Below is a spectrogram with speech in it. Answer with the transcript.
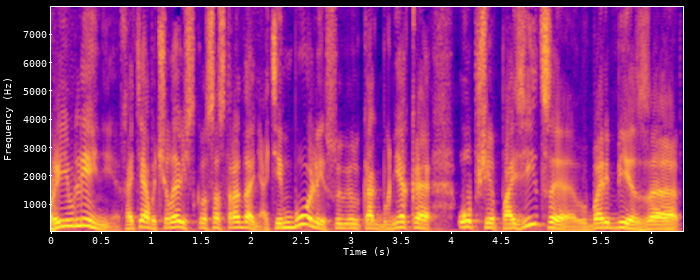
проявление хотя бы человеческого сострадания, а тем более как бы некая общая позиция в борьбе за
